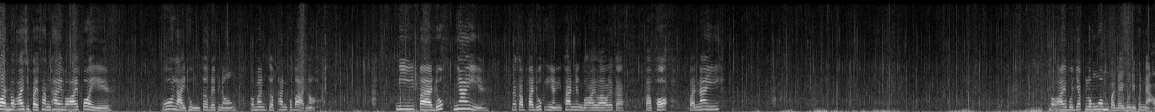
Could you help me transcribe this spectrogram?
ก่อนบอกไอ้ายสิไปฝั่งไทยบอกไอ้ายปล่อย โอ้หลายถุงเติบเลยพี่น้อง ประมาณเกือบพันกว่าบาทเนาะมีปลาดุกใหญ่แล้วก็ปลาดุกอีกอย่างอีกพันหนึ่งบอกไอ้ายว้าวแล้วก็ปลาเพาะปลาใน บอกไอ้ายบ่อยักลงงมปานใดมื้อนี้เพิ่นหนาว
